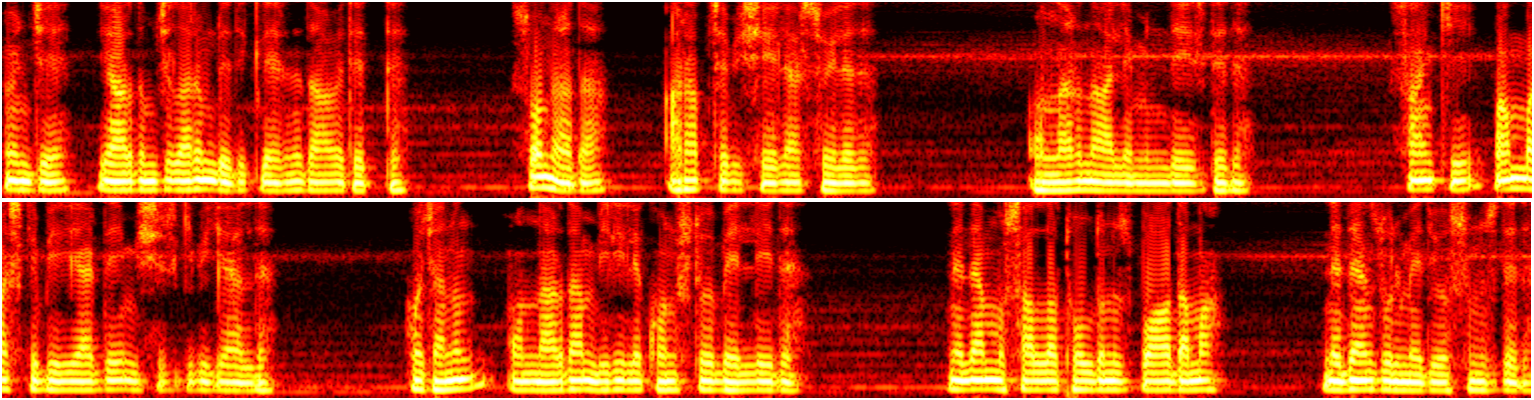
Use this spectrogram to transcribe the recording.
Önce yardımcılarım dediklerini davet etti. Sonra da Arapça bir şeyler söyledi. Onların alemindeyiz dedi. Sanki bambaşka bir yerdeymişiz gibi geldi. Hocanın onlardan biriyle konuştuğu belliydi. Neden musallat oldunuz bu adama? Neden zulmediyorsunuz dedi.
